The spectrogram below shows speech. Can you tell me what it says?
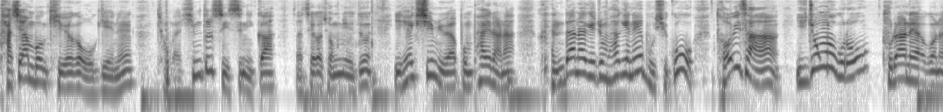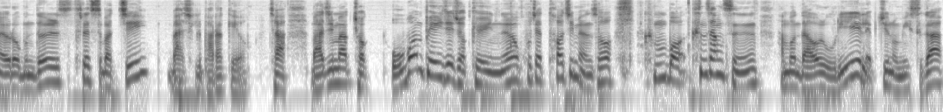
다시 한번 기회가 오기에는 정말 힘들 수 있으니까 자 제가 정리해둔 이 핵심 요약본 파일 하나 간단하게 좀 확인해 보시고 더 이상 이 종목으로 불안해하거나 여러분들 스트레스 받지 마시길 바랄게요. 자 마지막 적 5번 페이지에 적혀 있는 호재 터지면서 큰, 번, 큰 상승 한번 나올 우리 랩지노믹스가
